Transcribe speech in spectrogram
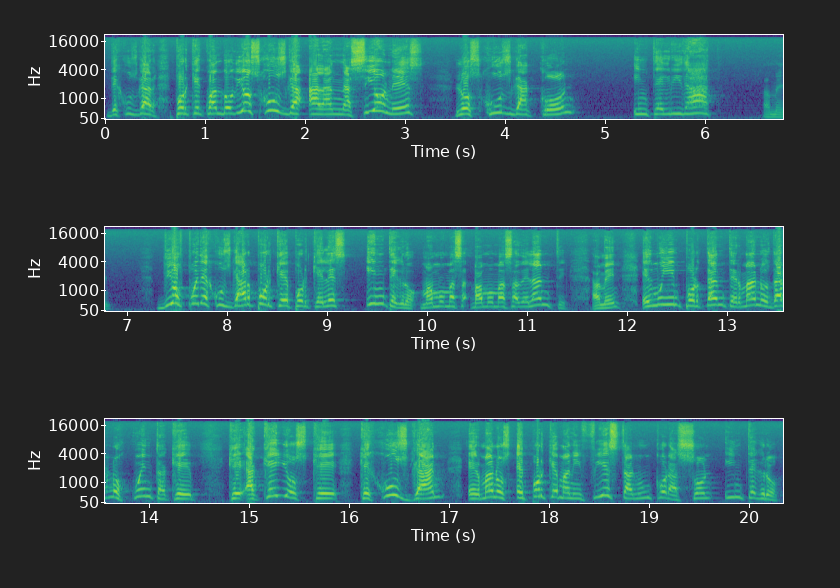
De juzgar. Porque cuando Dios juzga a las naciones, los juzga con integridad. Amén. Dios puede juzgar ¿por qué? porque Él es íntegro. Vamos más, vamos más adelante. Amén. Es muy importante, hermanos, darnos cuenta que, que aquellos que, que juzgan, hermanos, es porque manifiestan un corazón íntegro.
